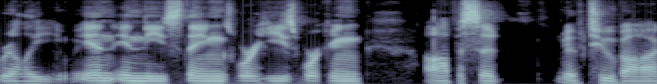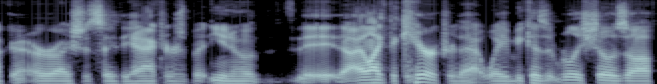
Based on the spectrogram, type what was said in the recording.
really in in these things where he's working opposite of Tuvok, or I should say the actors, but you know, I like the character that way because it really shows off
